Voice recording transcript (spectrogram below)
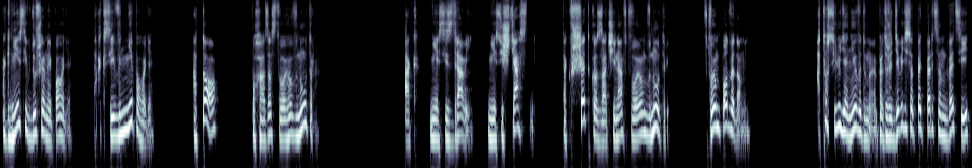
ak nie si v duševnej pohode, tak si v nepohode. A to pochádza z tvojho vnútra. Ak nie si zdravý, nie si šťastný, tak všetko začína v tvojom vnútri, v tvojom podvedomí. A to si ľudia neuvedomujú, pretože 95% vecí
